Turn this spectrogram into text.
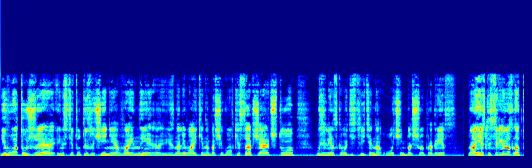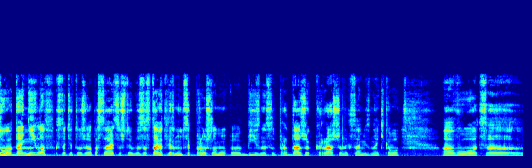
И вот уже Институт изучения войны э, из Наливайки на Борщеговке сообщает, что у Зеленского действительно очень большой прогресс. Ну а если серьезно, то Данилов, кстати, тоже опасается, что его заставят вернуться к прошлому э, бизнесу, продажи крашеных, сами знаете кого. А, вот, э,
